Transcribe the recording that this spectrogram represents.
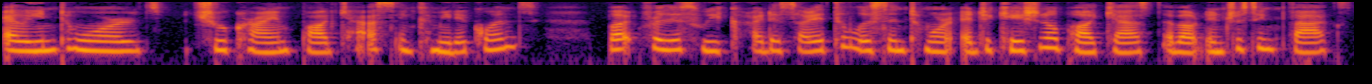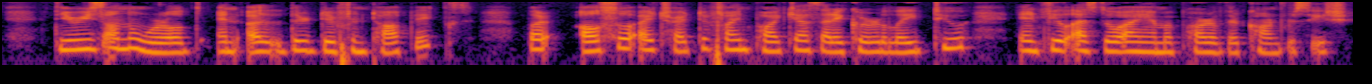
I lean towards true crime podcasts and comedic ones, but for this week, I decided to listen to more educational podcasts about interesting facts, theories on the world, and other different topics. But also, I tried to find podcasts that I could relate to and feel as though I am a part of their conversation.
